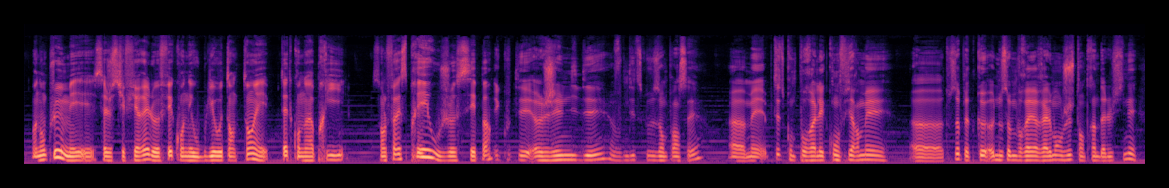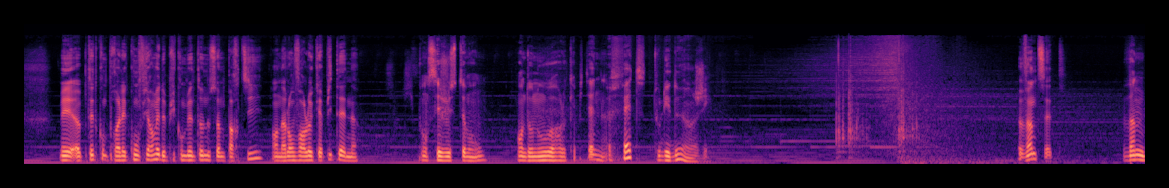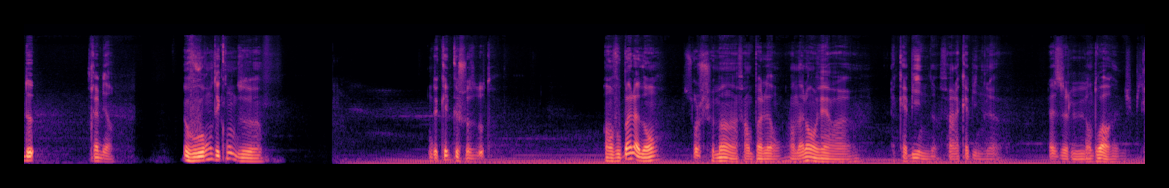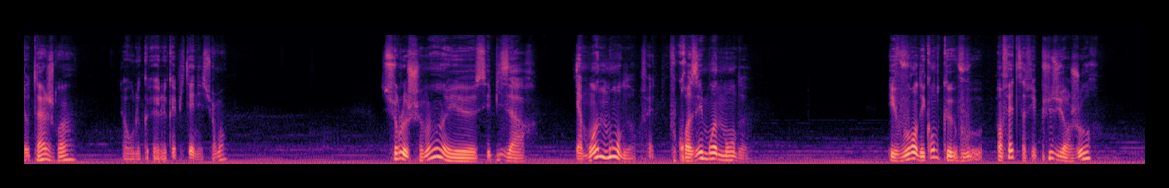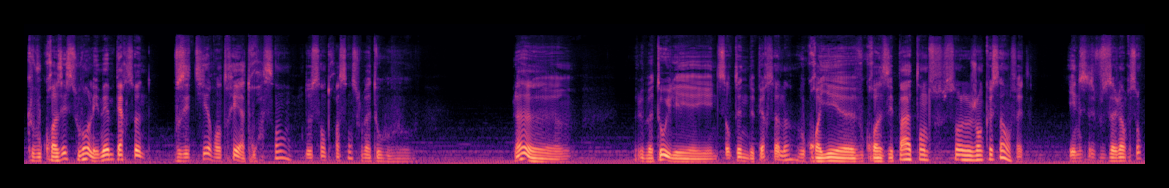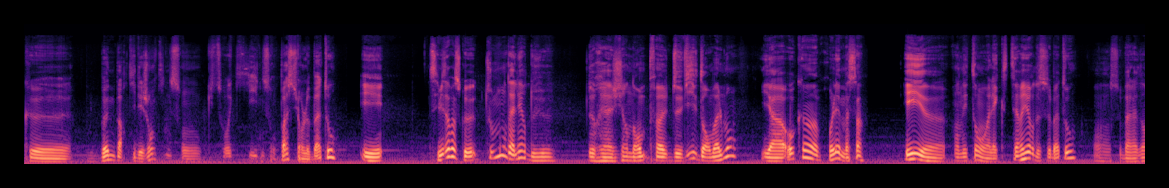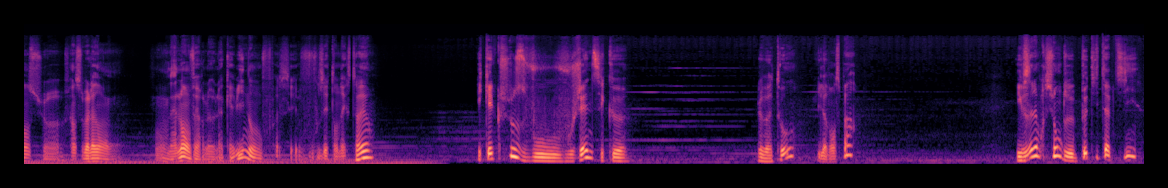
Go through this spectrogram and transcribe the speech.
Moi non plus, mais ça justifierait le fait qu'on ait oublié autant de temps et peut-être qu'on a appris sans le faire exprès ou je sais pas. Écoutez, j'ai une idée, vous me dites ce que vous en pensez. Mais peut-être qu'on pourrait aller confirmer euh, tout ça, peut-être que nous sommes réellement juste en train d'halluciner. Mais euh, peut-être qu'on pourrait aller confirmer depuis combien de temps nous sommes partis en allant voir le capitaine. J'y pensais justement. Rendons-nous voir le capitaine. Faites tous les deux un G. 27. 22. Très bien. Vous vous rendez compte de, de quelque chose d'autre. En vous baladant sur le chemin, enfin en, baladant, en allant vers euh, la cabine, enfin la cabine, le- l'endroit du pilotage, quoi, là où le, le capitaine est sûrement. Sur le chemin, euh, c'est bizarre. Il y a moins de monde, en fait. Vous croisez moins de monde. Et vous vous rendez compte que vous, en fait, ça fait plusieurs jours que vous croisez souvent les mêmes personnes. Vous étiez rentré à 300, 200, 300 sur le bateau. Là, euh, le bateau, il est, y a une centaine de personnes. hein. Vous croyez, euh, vous croisez pas tant de gens que ça, en fait. Une- vous avez l'impression que une bonne partie des gens qui ne sont, qui ne sont pas sur le bateau. Et c'est bizarre parce que tout le monde a l'air de, de réagir, enfin, de vivre normalement. Il n'y a aucun problème à ça. Et euh, en étant à l'extérieur de ce bateau, en se baladant sur, enfin, se baladant en allant vers la cabine, vous êtes en extérieur. Et quelque chose vous, vous gêne, c'est que le bateau, il avance pas. Et vous avez l'impression de petit à petit,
